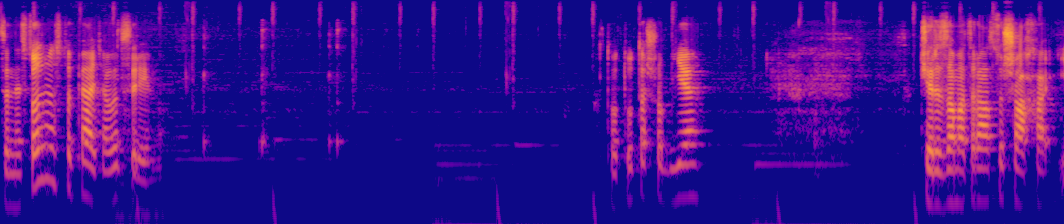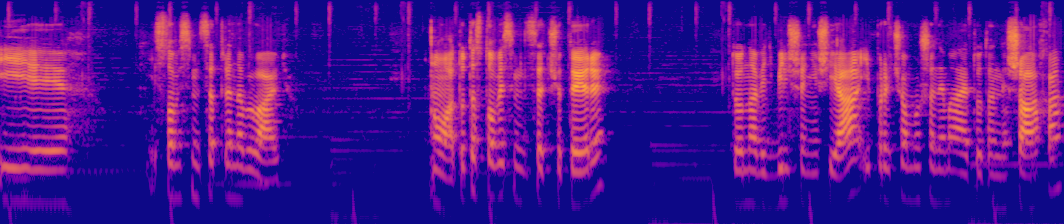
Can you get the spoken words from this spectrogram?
Це не 195, але все рівно. Хто тут що б'є? Через Аматерасу шаха і. І 183 набивають. О, а тут 184. То навіть більше, ніж я. І причому, що немає тут не шаха.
